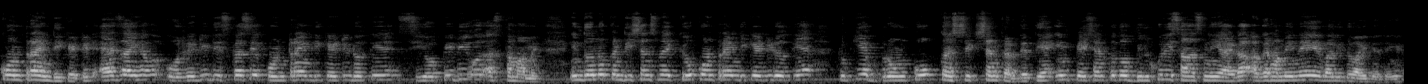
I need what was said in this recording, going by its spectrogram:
contraindicated as I have already discuss ये कॉन्ट्रा इंडिकेटेड होती है सीओपीडी और अस्थमा में। इन दोनों कंडीशंस में क्यों कॉन्ट्रा इंडिकेटेड होती है? क्योंकि ये ब्रोंको कंस्ट्रिक्शन कर देती है। इन पेशेंट को तो बिल्कुल ही सांस नहीं आएगा अगर हम इन्हें ये वाली दवाई दे देंगे।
